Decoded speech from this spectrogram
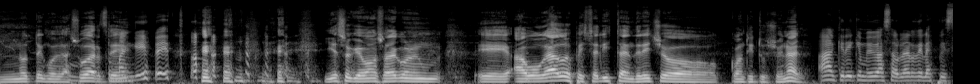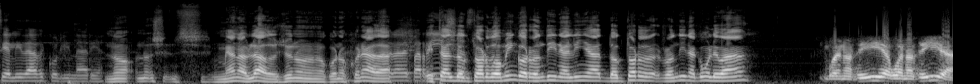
no tengo la suerte. y eso que vamos a hablar con un eh, abogado especialista en Derecho Constitucional. Ah, creí que me ibas a hablar de la especialidad culinaria. No, no me han hablado, yo no, conozco nada. Está el doctor Domingo Rondina en línea. Doctor Rondina, ¿cómo le va? Buenos días, buenos días.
